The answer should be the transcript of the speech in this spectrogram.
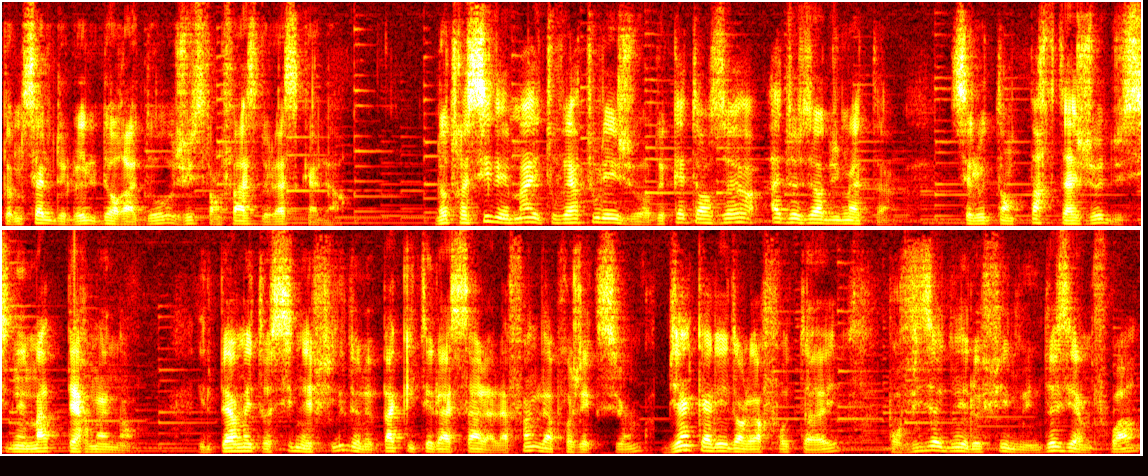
comme celle de l'Eldorado juste en face de la Scala. Notre cinéma est ouvert tous les jours, de 14h à 2h du matin. C'est le temps partageux du cinéma permanent. Il permet aux cinéphiles de ne pas quitter la salle à la fin de la projection, bien calés dans leur fauteuil, pour visionner le film une deuxième fois,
